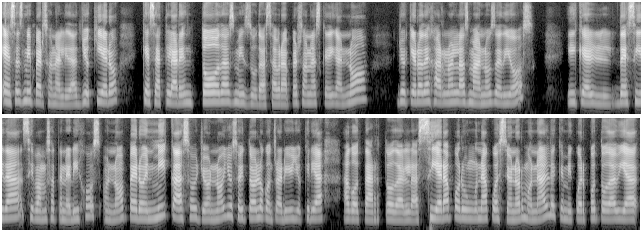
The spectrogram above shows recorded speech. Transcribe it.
esa es mi personalidad. Yo quiero que se aclaren todas mis dudas. Habrá personas que digan, no, yo quiero dejarlo en las manos de Dios y que él decida si vamos a tener hijos o no, pero en mi caso yo no, yo soy todo lo contrario, yo quería agotar todas las, si era por una cuestión hormonal de que mi cuerpo todavía,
